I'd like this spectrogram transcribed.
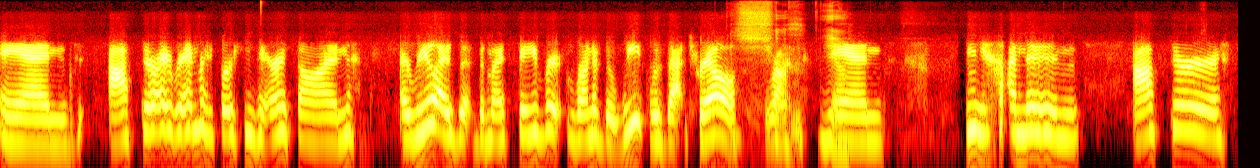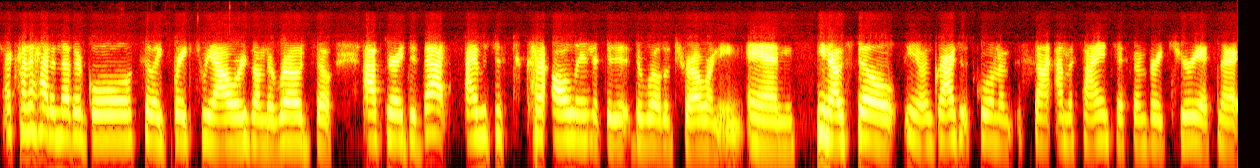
And after I ran my first marathon, I realized that the, my favorite run of the week was that trail sure. run. Yeah. And and then after I kind of had another goal to like break three hours on the road. So after I did that, I was just kind of all in at the the world of trail running. And you know, I was still you know in graduate school, and I'm I'm a scientist. So I'm very curious, and I,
